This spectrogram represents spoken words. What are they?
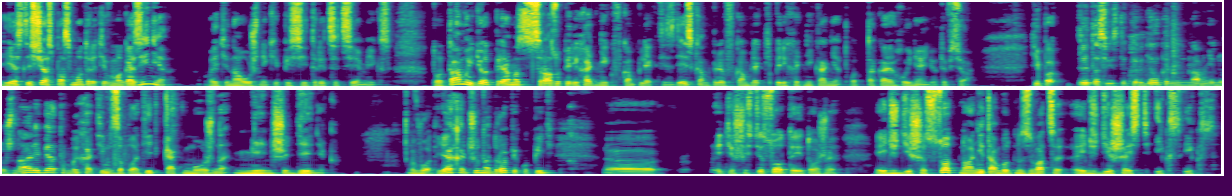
Если сейчас посмотрите в магазине эти наушники PC37X, то там идет прямо сразу переходник в комплекте. Здесь в комплекте переходника нет. Вот такая хуйня идет и все. Типа, эта свистоперделка нам не нужна, ребята. Мы хотим заплатить как можно меньше денег. Вот, я хочу на дропе купить э, эти 600 тоже HD 600, но они там будут называться HD 6XX.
